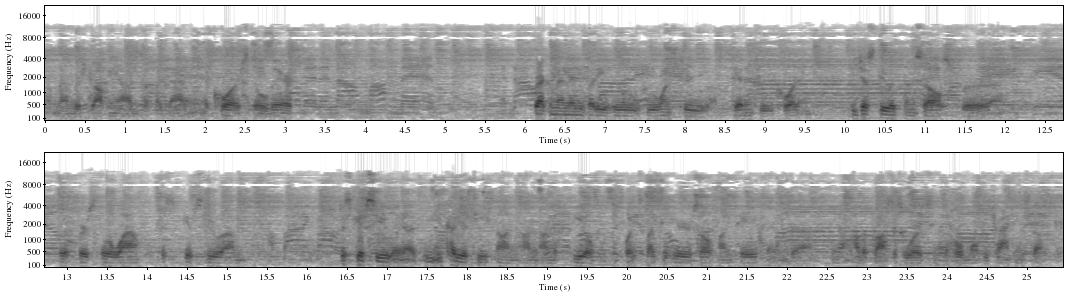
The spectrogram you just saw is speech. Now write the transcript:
know, members dropping out and stuff like that, and the core is still there. Recommend anybody who, who wants to get into recording to just do it themselves for uh, for the first little while. Just gives you um, just gives you you, know, you cut your teeth on, on, on the feel what it's like to hear yourself on tape and uh, you know how the process works, know the whole multi-tracking stuff.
